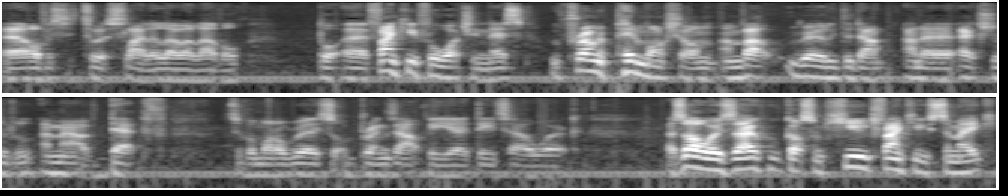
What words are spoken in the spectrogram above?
uh, obviously to a slightly lower level. But thank you for watching this. We've thrown a pin wash on, and that really did add, add an extra amount of depth the model really sort of brings out the uh, detail work. As always, though, we've got some huge thank yous to make.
